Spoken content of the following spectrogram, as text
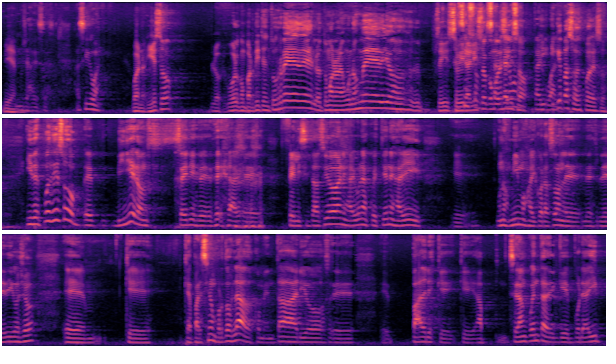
Bien. Muchas veces. Así que bueno. Bueno, y eso lo, vos lo compartiste en tus redes, lo tomaron algunos medios, se, se viralizó como se viralizó, ¿Y, qué pasó después de eso? Y después de eso eh, vinieron series de, eh, felicitaciones, algunas cuestiones ahí, eh, unos mimos al corazón, le, digo yo, que, que, aparecieron por todos lados, comentarios padres que, se dan cuenta de que por ahí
